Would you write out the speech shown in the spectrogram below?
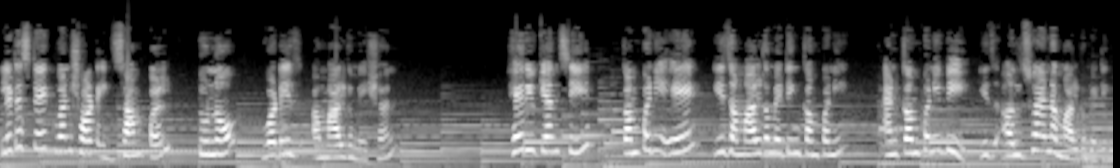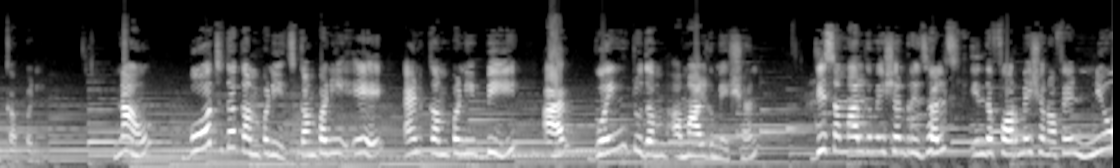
Let us take one short example to know what is amalgamation. Here you can see company A is amalgamating company and company B is also an amalgamating company. Now both the companies company A and company B are going to the amalgamation. This amalgamation results in the formation of a new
